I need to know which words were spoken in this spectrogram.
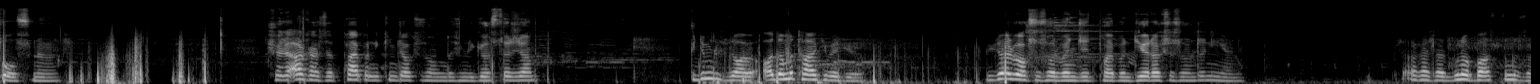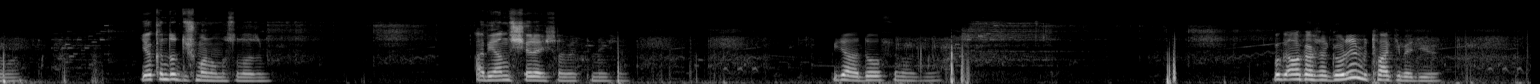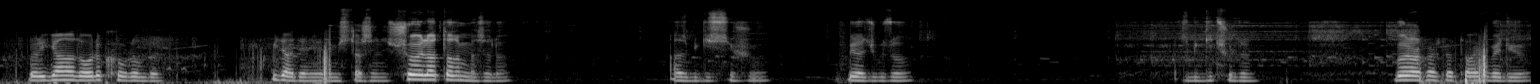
Su olsun evet. Şöyle arkadaşlar Piper'ın ikinci aksesuarını da şimdi göstereceğim. Güdümlüsüz abi adamı takip ediyor. Güzel bir aksesuar bence Piper'ın diğer aksesuarından iyi yani. İşte arkadaşlar buna bastığımız zaman yakında düşman olması lazım. Abi yanlış yere isabet ettim neyse. Bir daha da olsun abi. Bakın arkadaşlar gördünüz mü takip ediyor. Böyle yana doğru kıvrıldı. Bir daha deneyelim isterseniz. Şöyle atalım mesela. Az bir gitsin şu. Birazcık uzağa. Az bir git şuradan. Böyle arkadaşlar takip ediyor.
